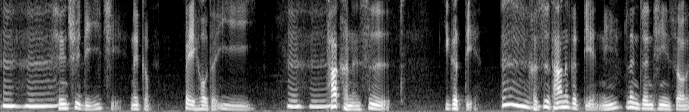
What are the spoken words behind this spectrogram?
嗯哼，先去理解那个背后的意义。嗯哼，它可能是一个点。嗯，可是它那个点，你认真听的时候，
